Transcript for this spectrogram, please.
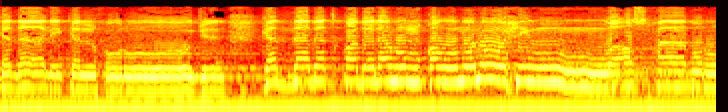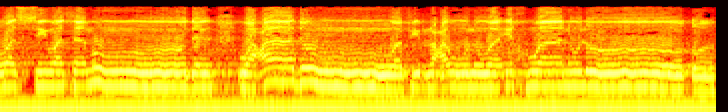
كذلك الخروج. كذبت قبلهم قوم نوح وأصحاب الرس وثمود وعاد وفرعون وإخوان لوط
